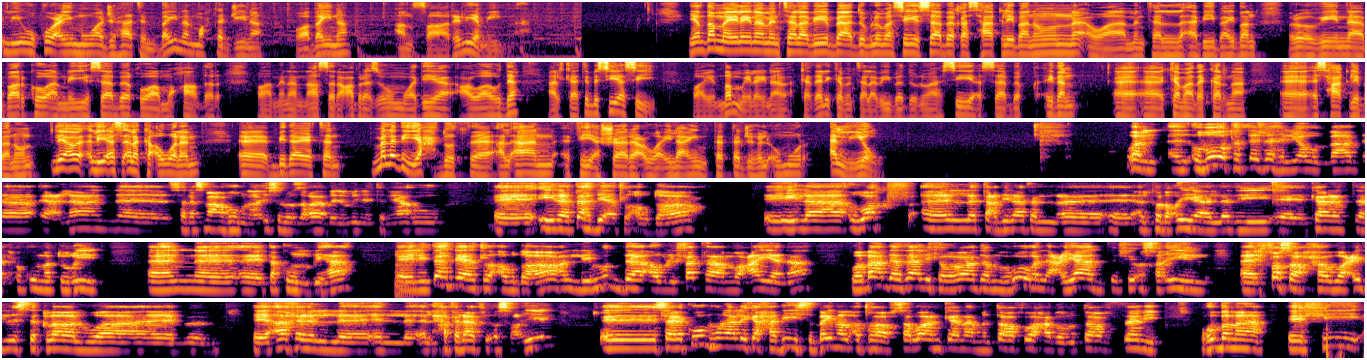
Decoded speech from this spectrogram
لوقوع مواجهات بين المحتجين وبين أنصار اليمين. ينضم إلينا من تل أبيب الدبلوماسي السابق إسحاق ليبانون ومن تل أبيب أيضا روفين باركو أمني سابق ومحاضر. ومن الناصر عبر زوم وديع عواودة الكاتب السياسي. وينضم إلينا كذلك من تل أبيب الدبلوماسي السابق. إذا آه، آه، كما ذكرنا آه، إسحاق ليبانون. لأسألك أولا بداية ما الذي يحدث الآن في الشارع وإلى أين تتجه الأمور اليوم؟ والامور تتجه اليوم بعد إعلان سنسمعه من رئيس الوزراء بنيامين نتنياهو إلى تهدئة الأوضاع. إلى وقف التعديلات آه، القضائيه الذي كانت الحكومة تريد أن تقوم بها لتهدئة الأوضاع لمدة أو لفترة معينة وبعد ذلك وبعد مرور الأعياد في إسرائيل الفصح وعيد الاستقلال وآخر الحفلات في إسرائيل سيكون هنالك حديث بين الأطراف سواء كان من طرف واحد ومن طرف الثاني. ربما في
